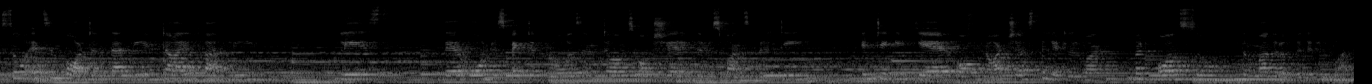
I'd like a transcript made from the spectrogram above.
So it's important that the entire family plays their own respective roles in terms of sharing the responsibility in taking care just the little one but also the mother of the little one.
